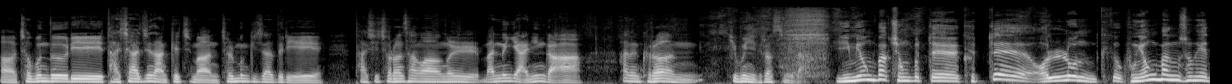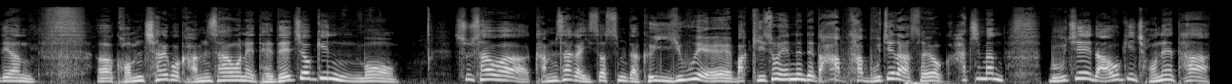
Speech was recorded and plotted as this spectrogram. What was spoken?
어, 저분들이 다시 하지는 않겠지만 젊은 기자들이 다시 저런 상황을 맞는 게 아닌가 하는 그런 기분이 들었습니다. 이명박 정부 때 그때 언론 그 공영방송에 대한 어, 검찰과 감사원의 대대적인 뭐 수사와 감사가 있었습니다. 그 이후에 막 기소했는데 다, 다 무죄 났어요. 하지만 무죄 나오기 전에 다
